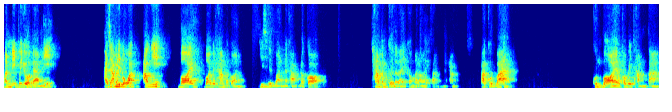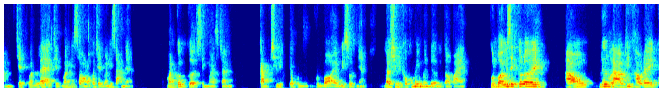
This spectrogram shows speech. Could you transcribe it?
มันมีประโยชน์แบบนี้ อาจารย์มณีบอกว่าเอางี้บอยบอยไปทำมาก่อน21วันนะครับ แล้วก็ ถ้ามันเกิดอะไรก็มาเล่าให้ฟังนะครับ ปรากฏว่า คุณบอยก็ไปทำตามเจ็ดวันแรกเจ็ดวันที่สองแล้วก็เจ็ดวันที่สามเนี่ย มันก็เกิดสิ่งมหัศจรรย์กับชีวิตของคุณคุณบอยวิสุทธ์เนี่ย แล้วชีวิตเขาก็ไม่เหมือนเดิมอีกต่อไป คุณบอยวิสุทธ์ก็เลย เอาเรื่องราวที่เขาได้โค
